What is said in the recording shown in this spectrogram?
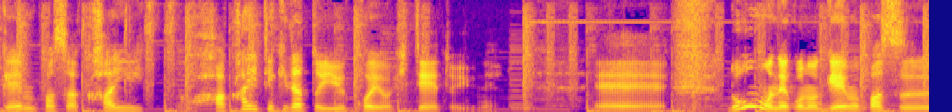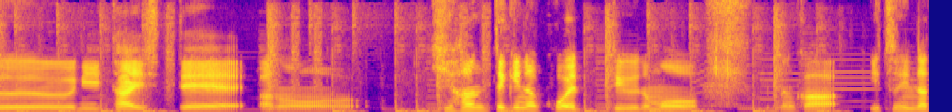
ゲームパスは破壊的だという声を否定というね。えー、どうもね、このゲームパスに対して、あのー、批判的な声っていうのも、なんか、いつにな、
